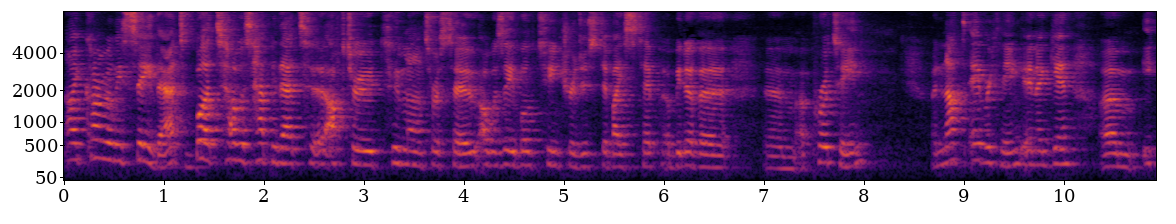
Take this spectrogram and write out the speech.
I can't really say that, but I was happy that uh, after two months or so, I was able to introduce step by step a bit of a, um, a protein. Uh, not everything, and again, um, it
